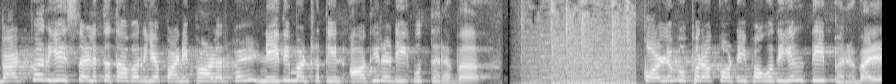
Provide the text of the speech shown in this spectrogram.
வட்வரியை செலுத்த தவறிய பணிப்பாளர்கள் நீதிமன்றத்தின் அதிரடி உத்தரவு. கொழும்பு புறக்கோட்டை பகுதியில் தீப்பரவல்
